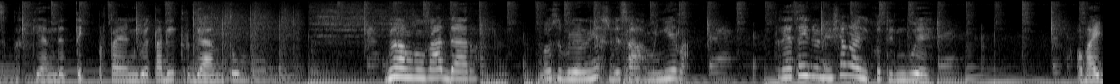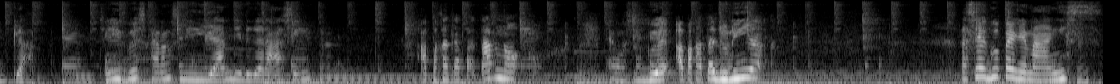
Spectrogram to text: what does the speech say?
Seperkian detik pertanyaan gue tadi tergantung. Gue langsung sadar kalau sebenarnya sudah salah mengira. Ternyata Indonesia nggak ngikutin gue, Oh my god. Jadi gue sekarang sendirian di negara asing. Apa kata Pak Tarno? Eh maksud gue apa kata dunia? Rasanya gue pengen nangis.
